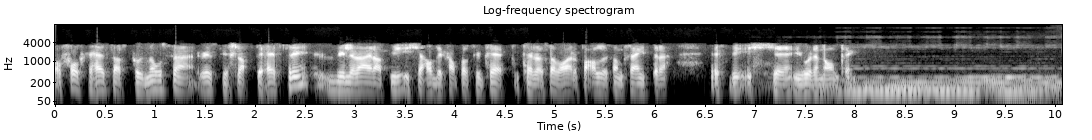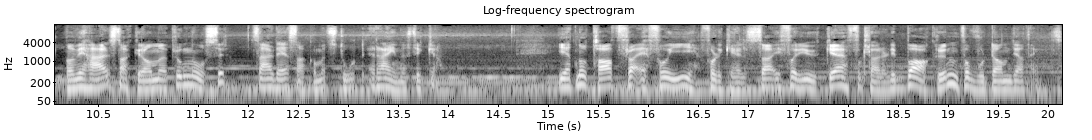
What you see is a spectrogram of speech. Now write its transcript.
Og Folkehelsas prognose, hvis vi slapp det helt fri, ville være at vi ikke hadde kapasitet til å ta vare på alle som trengte det, hvis vi ikke gjorde noen ting. Når vi her snakker om prognoser, så er det snakk om et stort regnestykke. I et notat fra FHI, Folkehelsa, i forrige uke forklarer de bakgrunnen for hvordan de har tenkt.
